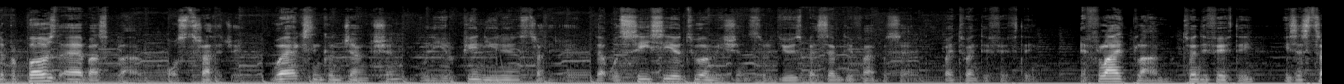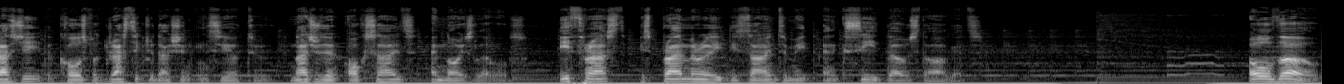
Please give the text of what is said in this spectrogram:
The proposed Airbus plan or strategy works in conjunction with the European Union strategy that will see CO2 emissions reduced by 75% by 2050. A flight plan 2050 is a strategy that calls for drastic reduction in CO2, nitrogen oxides and noise levels. E-thrust is primarily designed to meet and exceed those targets. Although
